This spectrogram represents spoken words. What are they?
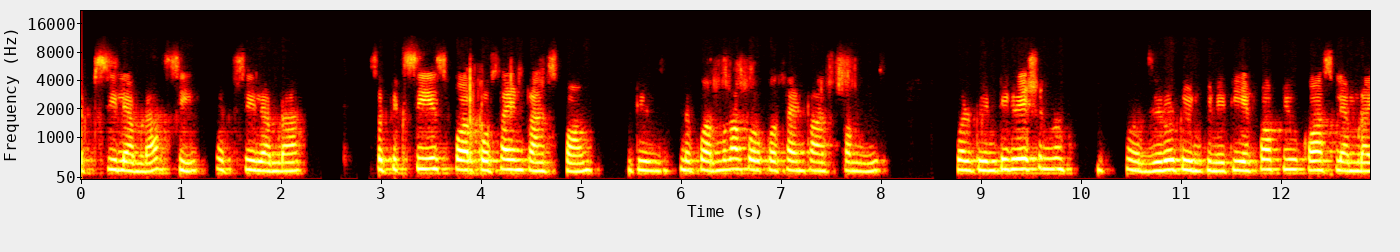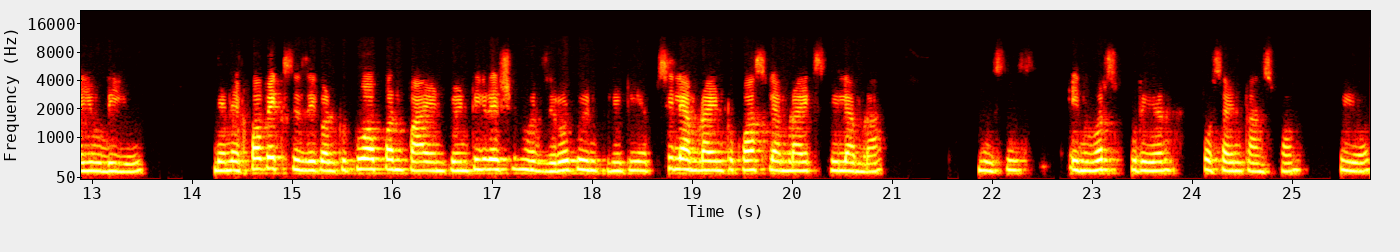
fc lambda c fc lambda suffix c is for cosine transform. It is the formula for cosine transform is equal to integration for 0 to infinity f of u cos lambda u du. Then f of x is equal to 2 upon pi into integration for 0 to infinity fc lambda into cos lambda x d lambda. This is inverse Fourier cosine transform here.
